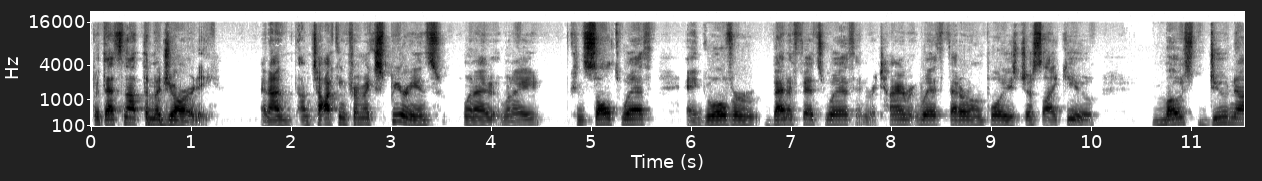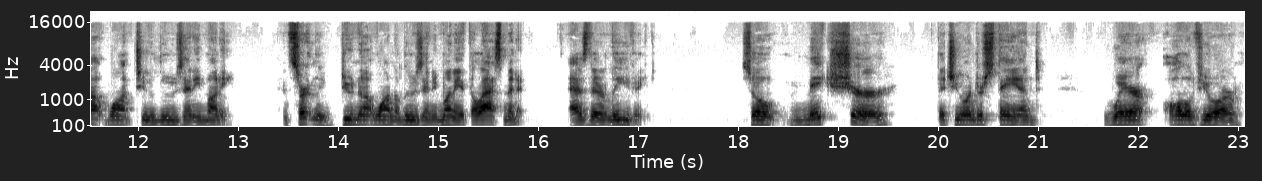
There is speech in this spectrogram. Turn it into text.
but that's not the majority. And I'm, I'm talking from experience when I when I consult with and go over benefits with and retirement with federal employees just like you, most do not want to lose any money and certainly do not want to lose any money at the last minute as they're leaving. So make sure that you understand where all of your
